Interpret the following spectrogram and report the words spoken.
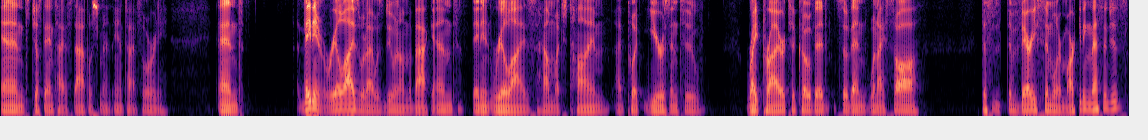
and just anti establishment, anti authority. And they didn't realize what I was doing on the back end. They didn't realize how much time I put years into right prior to COVID. So then when I saw this the very similar marketing messages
